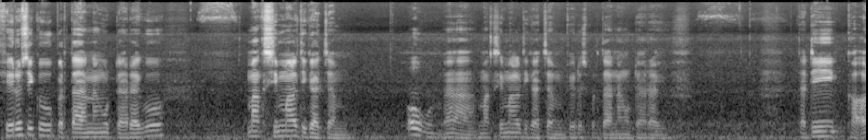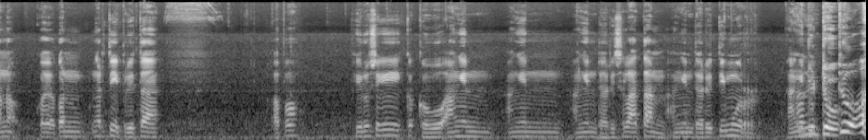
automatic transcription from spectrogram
virus iku bertahan nang udara iku maksimal 3 jam Oh, ngono. nah, maksimal 3 jam virus bertahan nang udara iku jadi gak ono koyo kon ngerti berita apa virus ini kegawa angin angin angin dari selatan angin dari timur angin, duduk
